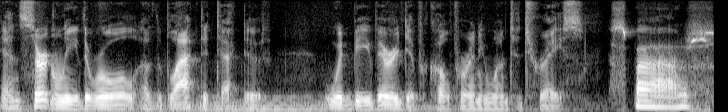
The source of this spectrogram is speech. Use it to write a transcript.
and certainly the role of the black detective would be very difficult for anyone to trace. Spies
